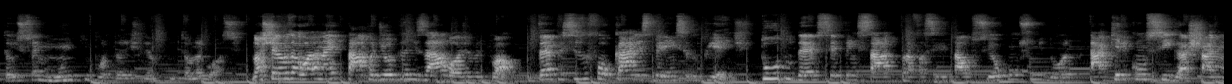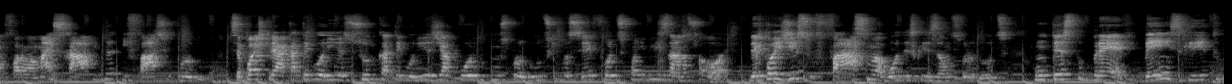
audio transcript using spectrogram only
Então isso é muito importante dentro do teu negócio. Nós chegamos agora na etapa de organizar a loja virtual. Então é preciso focar na experiência do cliente. Tudo deve ser pensado para facilitar o seu consumidor a que ele consiga achar de uma forma mais rápida e fácil o produto. Você pode criar categorias, subcategorias de acordo com os produtos que você for disponibilizar na sua loja. Depois disso, faça uma boa descrição dos produtos com um texto breve, bem escrito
